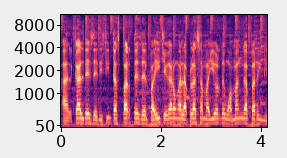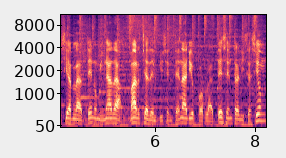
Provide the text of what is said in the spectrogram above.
Alcaldes de distintas partes del país llegaron a la Plaza Mayor de Huamanga para iniciar la denominada Marcha del Bicentenario por la Descentralización,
